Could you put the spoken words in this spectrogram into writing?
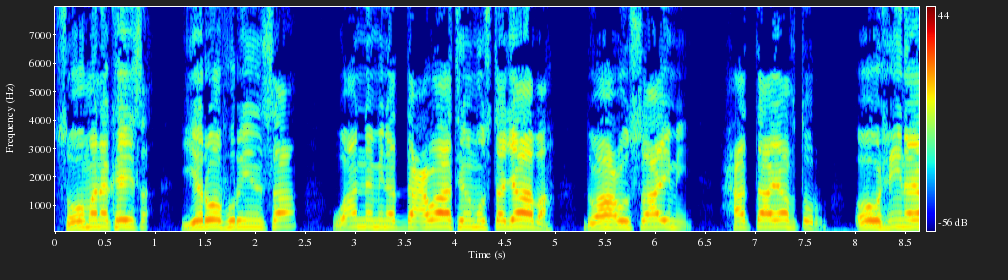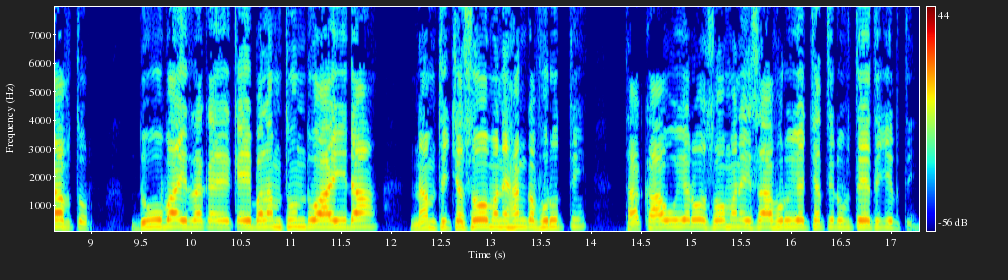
صومنا كيس يرو فرينسا وأن من الدعوات المستجابة. دعاء الصائم حتى يفطر أو حين يفطر. دوبا إرى كيبلمتون دعائدا نمتش صومن هنگ takkaa'uu yeroo soomana isaa furu jechatti dhufteeti jirti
